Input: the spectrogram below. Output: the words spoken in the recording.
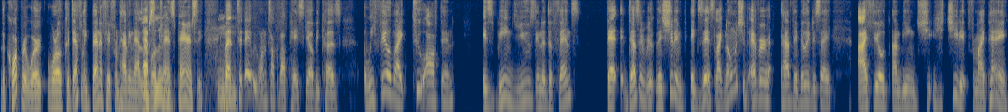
the corporate work world could definitely benefit from having that level Absolutely. of transparency. Mhm. But today we want to talk about pay scale because we feel like too often it's being used in a defense that it doesn't really they shouldn't exist. Like no one should ever have the ability to say, I feel I'm being che- cheated for my pay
